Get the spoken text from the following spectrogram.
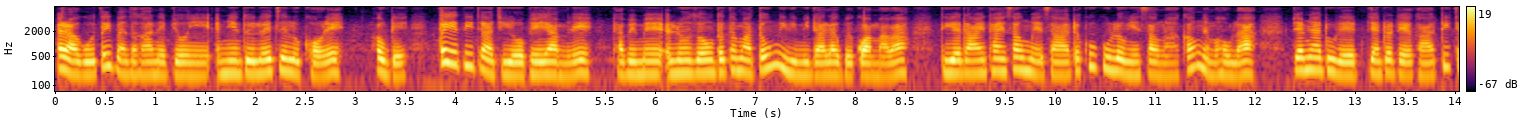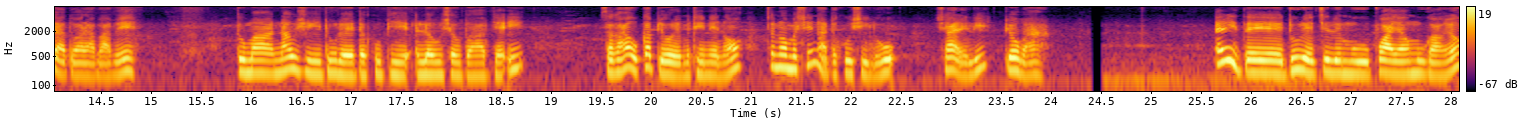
အဲ့ဒါကိုတိတ်ပန်စကားနဲ့ပြောရင်အမြင်သွေလွဲခြင်းလို့ခေါ်တယ် ဟုတ်တယ်တိတ်အတိအကျကြီးတော့ဘယ်ရမလဲဒါပေမဲ့အလွန်ဆုံး3.3မီလီမီတာလောက်ပဲကွာမှာပါဒီအတိုင်းထိုင်ဆောင်မဲ့အစားတစ်ခုခုလုပ်ရင်းဆောင်တာကောင်းတယ်မဟုတ်လားပြန်ပြတူတယ်ပြန်တွက်တဲ့အခါတိကျသွားတာပါပဲသူမနောက်ရည်တူတယ်တစ်ခုပြည့်အလုံးရှုပ်သွားပြန်၏စကားကိုကပ်ပြောတယ်မထင်နဲ့နော်ကျွန်တော်မရှင်းတာတစ်ခုရှိလို့ရတယ်လေပြောပါအဲ့ဒီတဲ့ဒုတဲ့ကြည်လင်မှုပွားရောင်းမှုကရော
